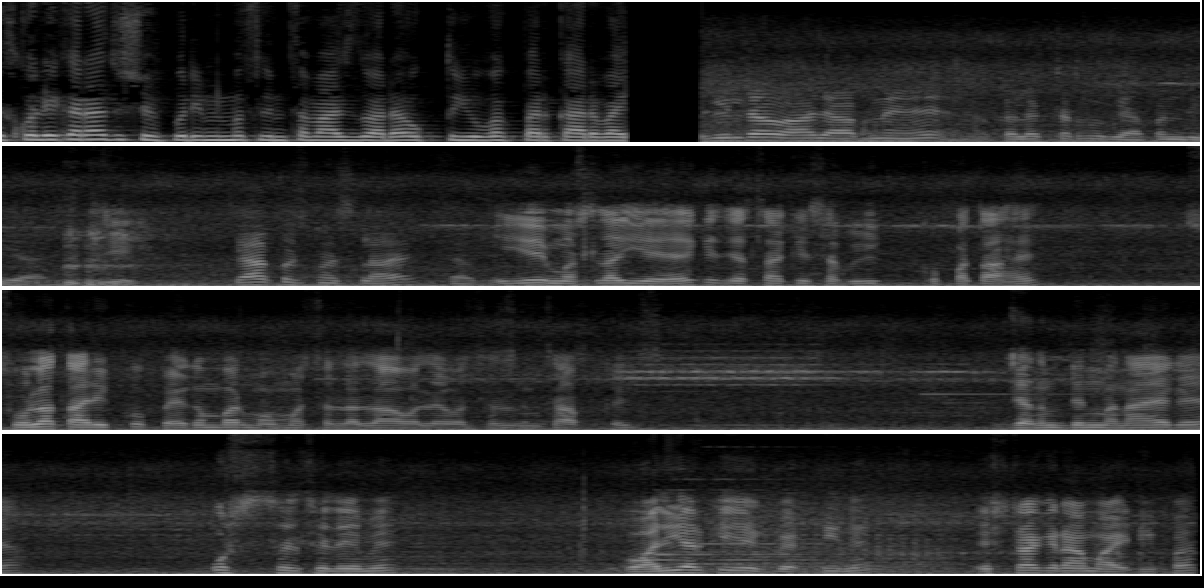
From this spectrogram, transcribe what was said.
इसको लेकर आज शिवपुरी में मुस्लिम समाज द्वारा उक्त युवक पर कार्रवाई। आज आपने कलेक्टर को ज्ञापन दिया है। जी। क्या कुछ मसला है? ये मसला ये है कि जैसा कि सभी को पता है 16 तारीख को पैगंबर मोहम्मद सल्लल्लाहु अलैहि वसल्लम साहब का जन्मदिन मनाया गया। उस सिलसिले में ग्वालियर के एक व्यक्ति ने इंस्टाग्राम आईडी पर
